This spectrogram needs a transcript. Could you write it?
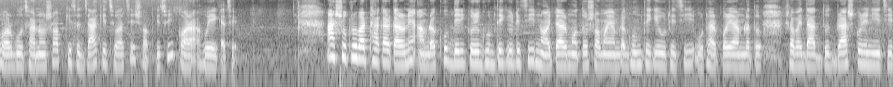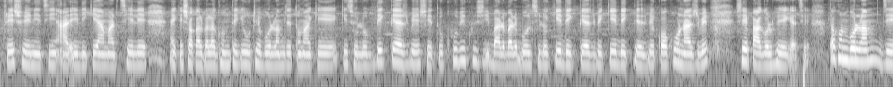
ঘর গোছানো সব কিছু যা কিছু আছে সব কিছুই করা হয়ে গেছে। আর শুক্রবার থাকার কারণে আমরা খুব দেরি করে ঘুম থেকে উঠেছি। নয়টার মতো সময় আমরা ঘুম থেকে উঠেছি। ওঠার পরে আমরা তো সবাই দাঁত দুধ ব্রাশ করে নিয়েছি, ফ্রেশ হয়ে নিয়েছি। আর এদিকে আমার ছেলে, একে সকালবেলা ঘুম থেকে উঠে বললাম যে, তোমাকে কিছু লোক দেখতে আসবে। সে তো খুবই খুশি। বারবারে বলছিল, কে দেখতে আসবে? কে দেখতে আসবে? কখন আসবে? সে পাগল হয়ে গেছে। তখন বললাম যে,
